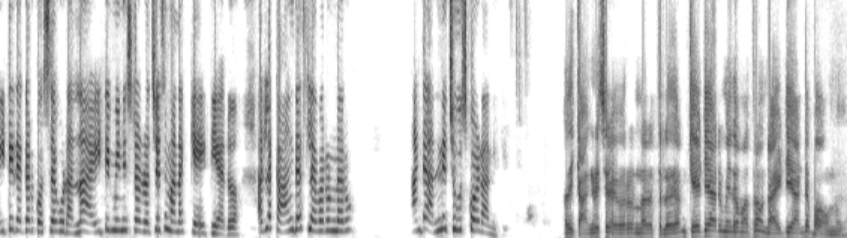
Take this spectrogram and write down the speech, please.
ఐటీ దగ్గరకు వస్తే కూడా అన్న ఐటీ మినిస్టర్ వచ్చేసి మన కేటీఆర్. అట్లా కాంగ్రెస్లో ఎవరు ఉన్నారు అంటే అన్ని చూసుకోవడానికి. అది కాంగ్రెస్లో ఎవరు ఉన్నారో తెలియదు కానీ కేటీఆర్ మీద మాత్రం ఐటీ అంటే బాగున్నది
